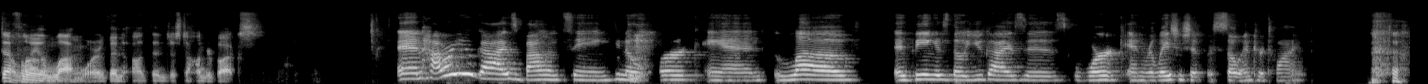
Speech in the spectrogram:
definitely a lot, a lot more than uh, than just a hundred bucks. And how are you guys balancing, you know, work and love, it being as though you guys' work and relationship is so intertwined? it's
